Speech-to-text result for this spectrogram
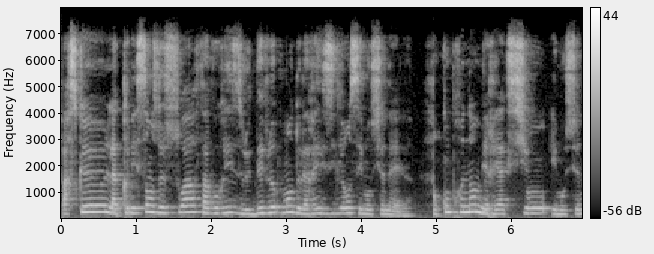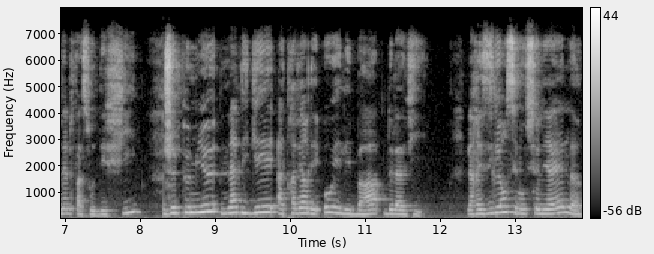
Parce que la connaissance de soi favorise le développement de la résilience émotionnelle. En comprenant mes réactions émotionnelles face aux défis, je peux mieux naviguer à travers les hauts et les bas de la vie. La résilience émotionnelle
